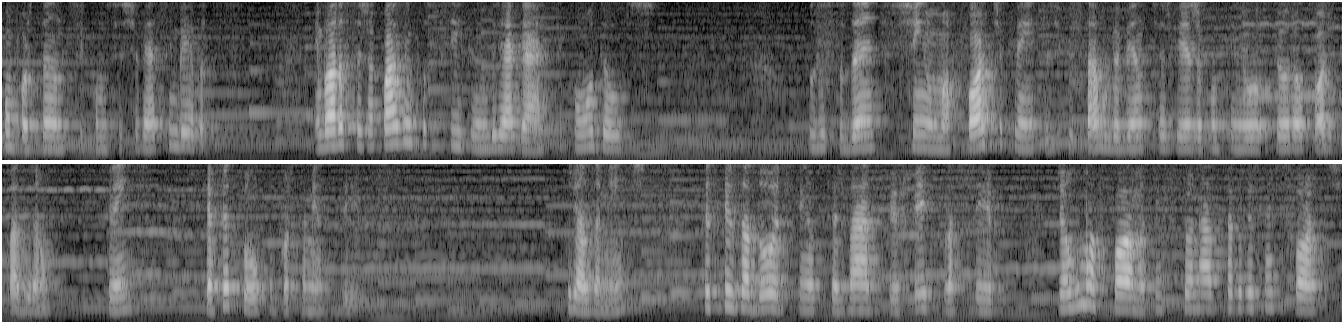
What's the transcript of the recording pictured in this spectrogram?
comportando-se como se estivessem bêbados. Embora seja quase impossível embriagar-se com o doce. Os estudantes tinham uma forte crença de que estavam bebendo cerveja com teor, alcoólico padrão, crença que afetou o comportamento deles. Curiosamente, Pesquisadores têm observado que o efeito placebo, de alguma forma, tem se tornado cada vez mais forte,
